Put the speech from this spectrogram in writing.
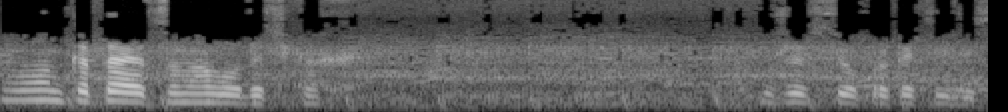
он катается на лодочках. Уже все, прокатились.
